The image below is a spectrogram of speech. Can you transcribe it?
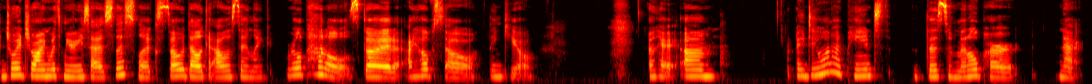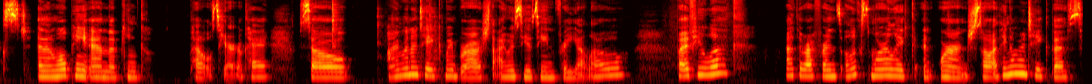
enjoyed drawing with Mary says, this looks so delicate, Allison, like real petals. Good. I hope so. Thank you. Okay. Um, I do want to paint this middle part next. And then we'll paint in the pink petals here okay? So I'm gonna take my brush that I was using for yellow. But if you look at the reference it looks more like an orange. So I think I'm gonna take this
